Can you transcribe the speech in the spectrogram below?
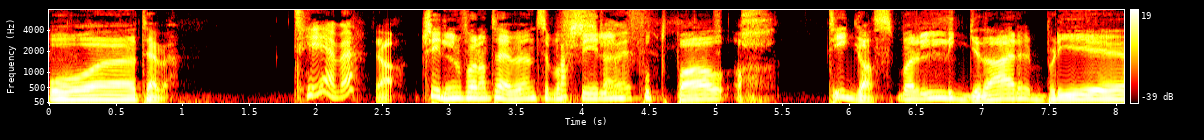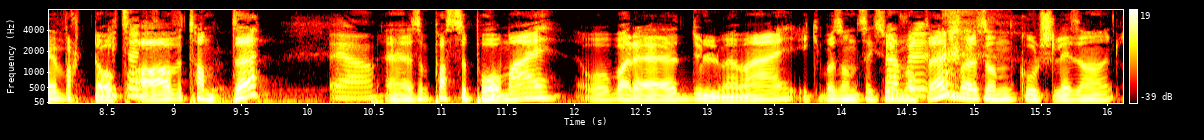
og eh, TV. TV? Ja, Chillen foran TV-en, se på film, fotball. Åh, Digg, ass. Bare ligge der, bli varta opp av tante. Ja. Eh, som passer på meg og bare duller med meg. Ikke på sånn seksuell Ja, for- måte, bare sånn koselig sånn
